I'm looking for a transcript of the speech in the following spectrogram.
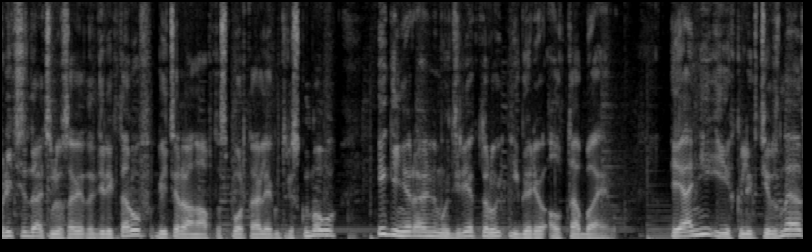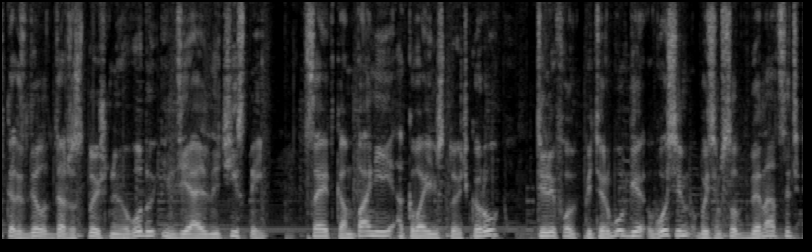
председателю Совета директоров, ветерану автоспорта Олегу Трескунову и генеральному директору Игорю Алтабаеву. И они и их коллектив знают, как сделать даже сточную воду идеально чистой – сайт компании aquains.ru, телефон в Петербурге 8 812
